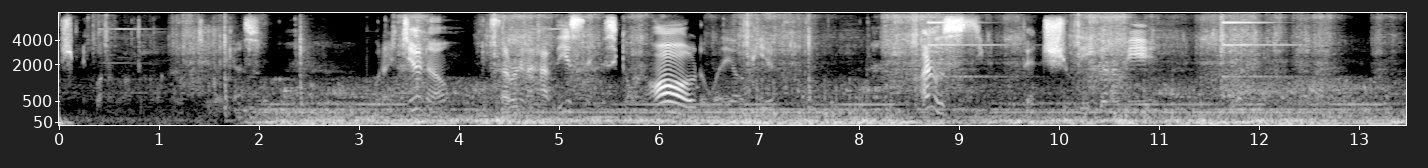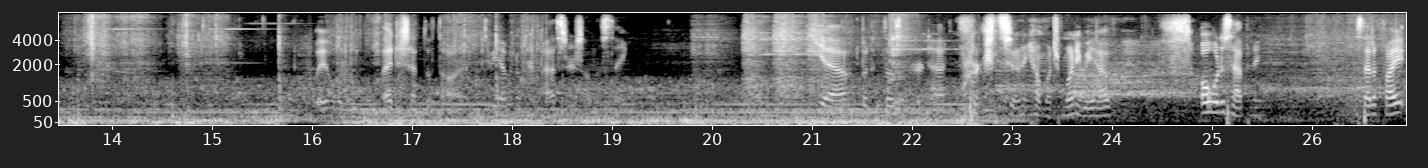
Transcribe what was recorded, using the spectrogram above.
Just make one around the corner too, I guess. But what I do know is that we're gonna have these things going all the way Mine was eventually gonna be. Wait, hold on. I just had the thought. Do we have enough capacitors on this thing? Yeah, but it doesn't hurt that. We're considering how much money we have. Oh, what is happening? Is that a fight?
